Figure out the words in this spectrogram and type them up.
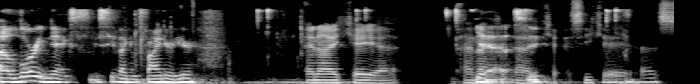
Uh, Lori Nix. Let me see if I can find her here. N I K S. Yeah. C K S.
